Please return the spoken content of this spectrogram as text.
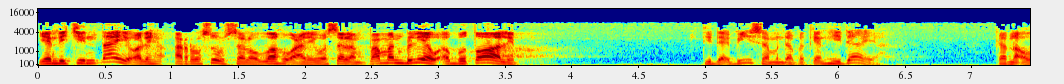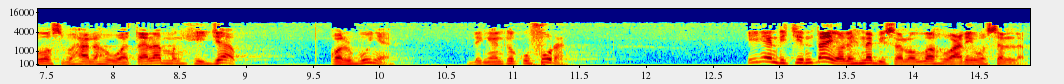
Yang dicintai oleh Ar Rasul Shallallahu Alaihi Wasallam, paman beliau Abu Talib tidak bisa mendapatkan hidayah karena Allah Subhanahu Wa Taala menghijab kolbunya dengan kekufuran. Ini yang dicintai oleh Nabi Shallallahu Alaihi Wasallam.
